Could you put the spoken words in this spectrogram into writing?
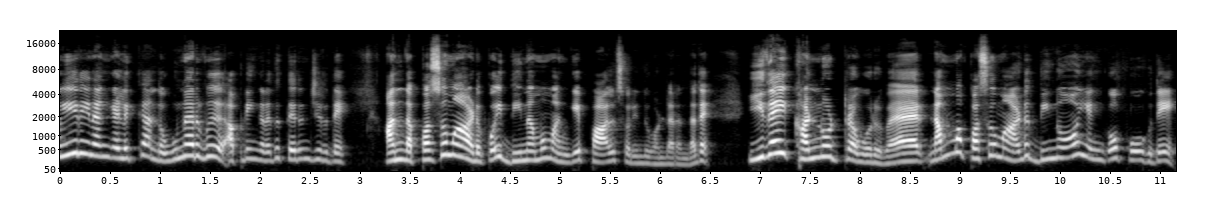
உயிரினங்களுக்கு அந்த உணர்வு அப்படிங்கிறது தெரிஞ்சிருதே. அந்த பசுமாடு போய் தினமும் அங்கே பால் சொரிந்து கொண்டிருந்தது. இதை கண்ணுற்ற ஒருவர் நம்ம பசுமாடு தினம் எங்கோ போகுதே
